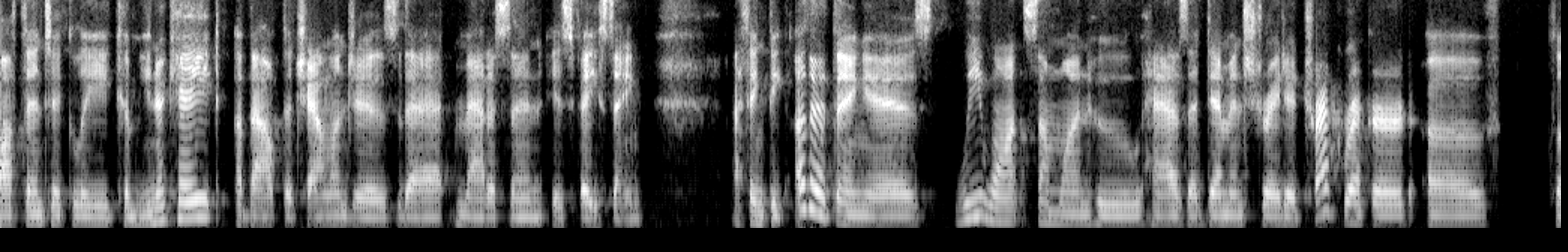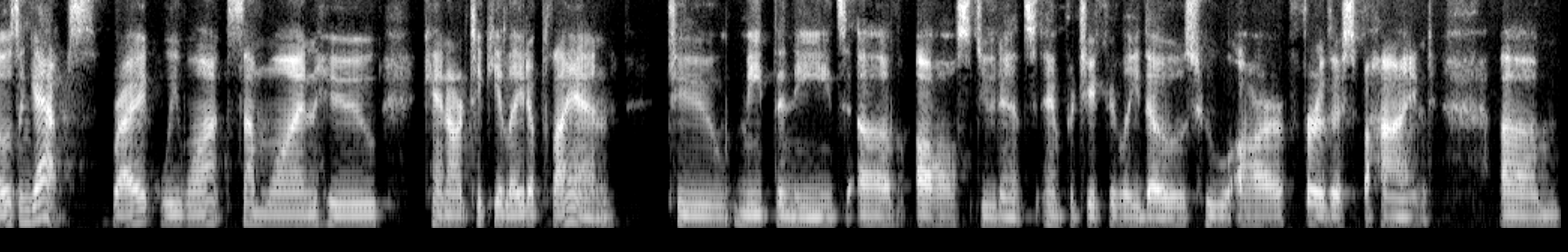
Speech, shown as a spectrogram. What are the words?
authentically communicate about the challenges that Madison is facing. I think the other thing is we want someone who has a demonstrated track record of closing gaps, right? We want someone who can articulate a plan to meet the needs of all students, and particularly those who are furthest behind. Um,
